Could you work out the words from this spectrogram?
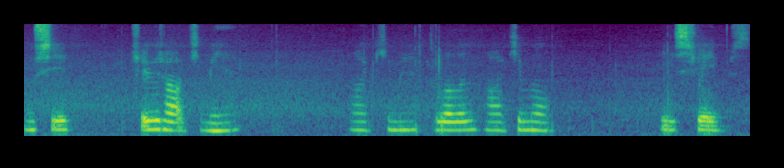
Musi. Çevir hakimiye. Hakimi. Buraların hakimi o. Reece James.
